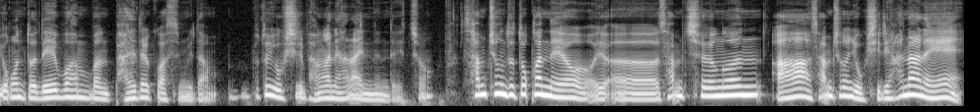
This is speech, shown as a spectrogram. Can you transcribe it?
요건 또 내부 한번 봐야 될 것 같습니다. 또 욕실이 방 안에 하나 있는데, 그렇죠? 3층도 똑같네요. 어, 3층은 아, 3층은 욕실이 하나네.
